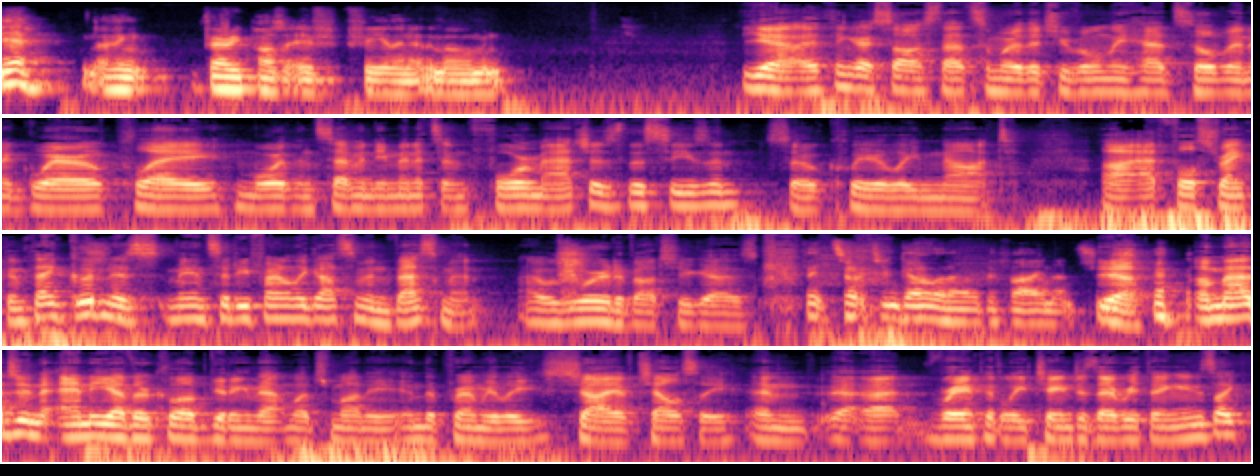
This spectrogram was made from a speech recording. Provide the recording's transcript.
yeah, I think very positive feeling at the moment. Yeah, I think I saw a stat somewhere that you've only had Silva and Aguero play more than 70 minutes in four matches this season. So clearly not uh, at full strength. And thank goodness Man City finally got some investment. I was worried about you guys. Bit touch and go with the finances. Yeah, imagine any other club getting that much money in the Premier League, shy of Chelsea, and that rampantly changes everything. And it's like,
